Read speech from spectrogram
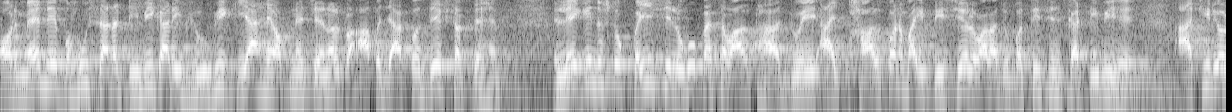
और मैंने बहुत सारा टीवी का रिव्यू भी किया है, अपने चैनल पर आप जाकर देख सकते हैं। लेकिन दोस्तों, कई से लोगों का सवाल था, जो ये आई फाल्कन बाई टी वाला जो 32 इंच का टीवी है, आखिर ये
